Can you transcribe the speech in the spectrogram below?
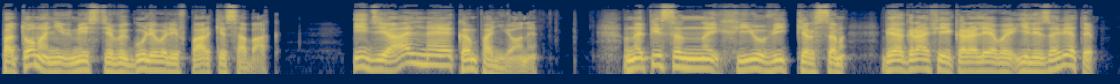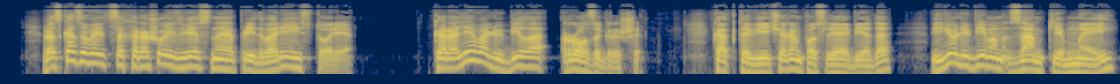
Потом они вместе выгуливали в парке собак. Идеальные компаньоны. В написанной Хью Виккерсом биографии королевы Елизаветы рассказывается хорошо известная при дворе история. Королева любила розыгрыши. Как-то вечером после обеда в ее любимом замке Мэй,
